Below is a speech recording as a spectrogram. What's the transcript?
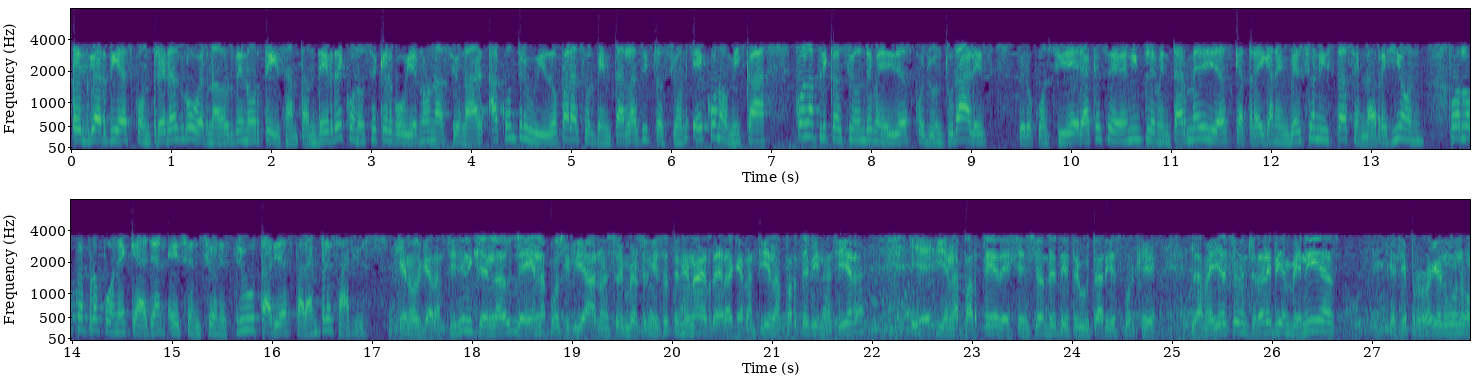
Edgar Díaz Contreras, gobernador de Norte y Santander, reconoce que el gobierno nacional ha contribuido para solventar la situación económica con la aplicación de medidas coyunturales, pero considera que se deben implementar medidas que atraigan a inversionistas en la región, por lo que propone que hayan exenciones tributarias para empresarios. Que nos garanticen y que le den la posibilidad a nuestros inversionistas tener una verdadera garantía en la parte financiera y, en la parte de exención de tributarias, porque las medidas coyunturales bienvenidas, que se prorroguen uno,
